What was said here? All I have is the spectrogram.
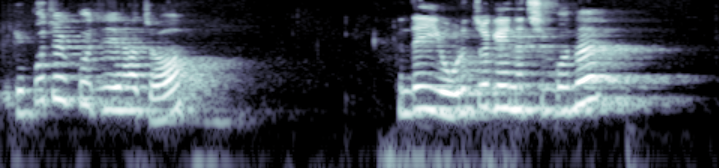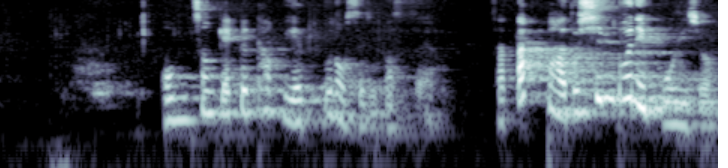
이렇게 꾸질꾸질하죠. 근데 이 오른쪽에 있는 친구는 엄청 깨끗하고 예쁜 옷을 입었어요. 자, 딱 봐도 신분이 보이죠.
